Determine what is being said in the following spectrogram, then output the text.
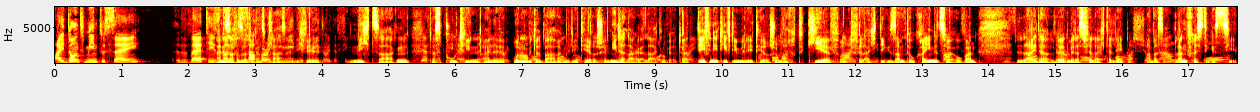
I don't mean to say eine Sache sollte ganz klar sein. Ich will nicht sagen, dass Putin eine unmittelbare militärische Niederlage erleiden wird. Er hat definitiv die militärische Macht, Kiew und vielleicht die gesamte Ukraine zu erobern. Leider werden wir das vielleicht erleben. Aber sein langfristiges Ziel,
